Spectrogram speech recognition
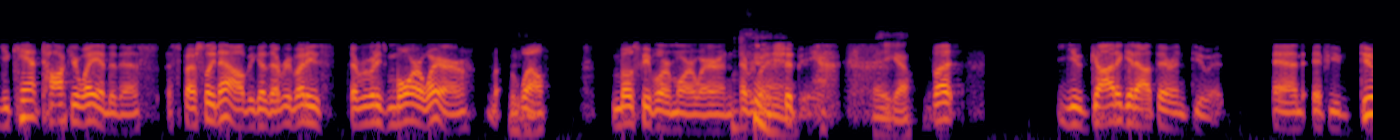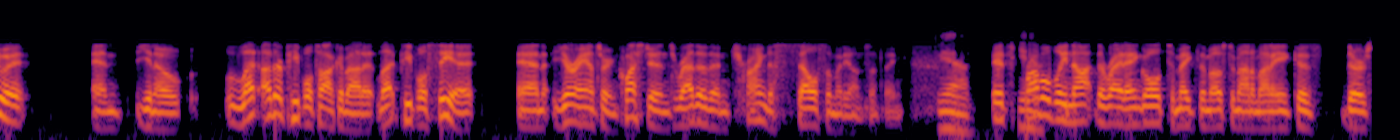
you can't talk your way into this, especially now because everybody's everybody's more aware. Mm-hmm. Well, most people are more aware, and everybody should be. There you go. But you got to get out there and do it. And if you do it, and you know, let other people talk about it, let people see it, and you're answering questions rather than trying to sell somebody on something. Yeah. It's yeah. probably not the right angle to make the most amount of money because there's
